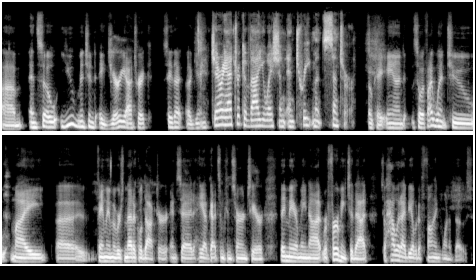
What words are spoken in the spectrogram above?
Um, and so you mentioned a geriatric, say that again. Geriatric Evaluation and Treatment Center. Okay. And so if I went to my uh, family member's medical doctor and said, Hey, I've got some concerns here, they may or may not refer me to that. So, how would I be able to find one of those?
